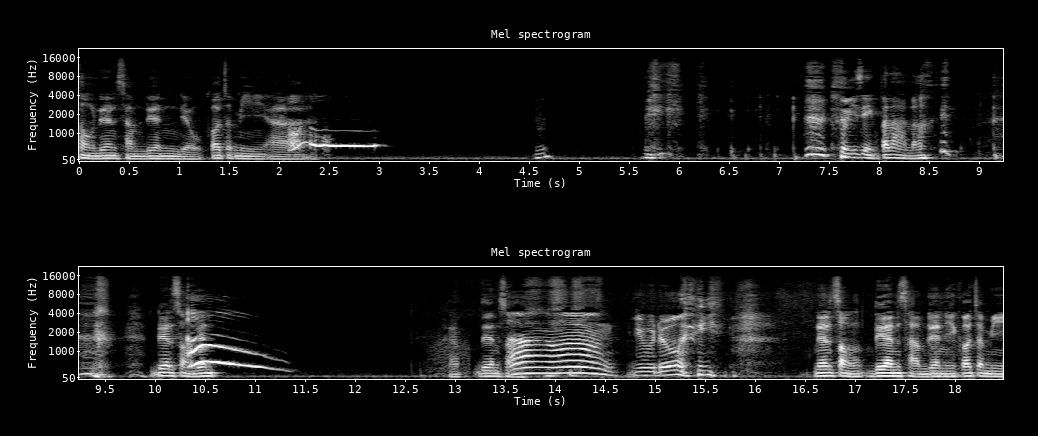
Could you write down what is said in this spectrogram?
สองเดือนสามเดือน เดี๋ยวก็จะมีอ่ามีเสียงประหลาดเหรอ เดือนสองเดือน ครับ เดือนสองอ้าวอยู่ด้วย เดือนสองเดือนสามเดือนนี้ก็จะมี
